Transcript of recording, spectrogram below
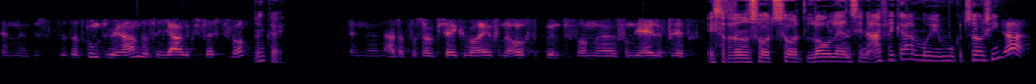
En eh, dus dat, dat komt er weer aan. Dat is een jaarlijks festival. Oké. En nou, dat was ook zeker wel een van de hoogtepunten van, van die hele trip. Is dat dan een soort, soort lowlands in Afrika? Moet, je, moet ik het zo zien? Ja,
